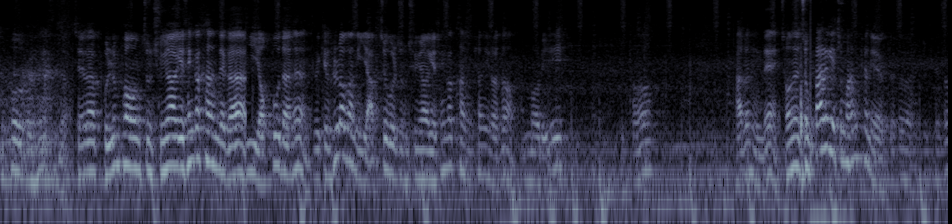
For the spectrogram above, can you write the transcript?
도포를 하겠습니다. 제가 볼륨 펌 좀 중요하게 생각하는 데가 이 옆보다는 이렇게 흘러가는 이 앞쪽을 좀 중요하게 생각하는 편이라서 앞머리부터 바르는데 저는 좀 빠르게 좀 하는 편이에요. 그래서 이렇게 해서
